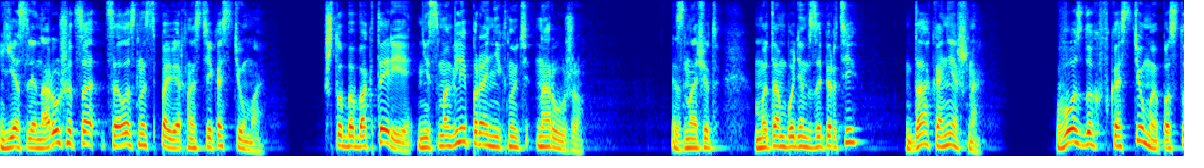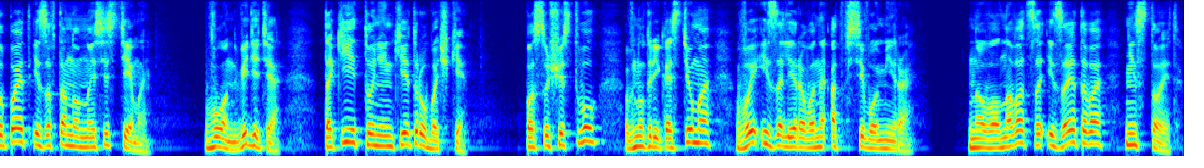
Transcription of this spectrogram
если нарушится целостность поверхности костюма. Чтобы бактерии не смогли проникнуть наружу. Значит, мы там будем в заперти? Да, конечно. Воздух в костюмы поступает из автономной системы. Вон, видите, такие тоненькие трубочки. По существу, внутри костюма вы изолированы от всего мира. Но волноваться из-за этого не стоит.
